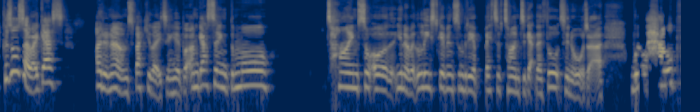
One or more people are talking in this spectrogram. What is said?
because also, I guess I don't know. I'm speculating here, but I'm guessing the more time so or you know at least giving somebody a bit of time to get their thoughts in order will help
